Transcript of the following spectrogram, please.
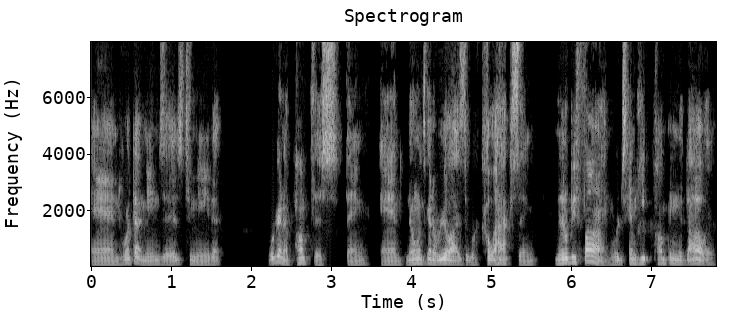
And what that means is to me that we're going to pump this thing and no one's going to realize that we're collapsing and it'll be fine. We're just going to keep pumping the dollar.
